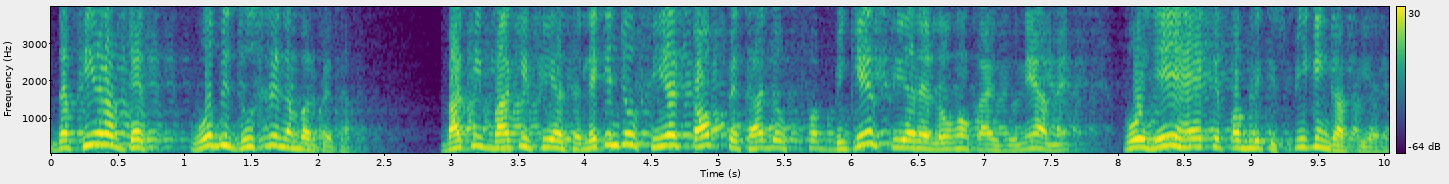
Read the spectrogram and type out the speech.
the fear of death وہ بھی دوسرے نمبر پہ تھا۔ باقی باقی فیئر سے لیکن جو فیئر ٹاپ پہ تھا، جو بگیسٹ فیئر ہے لوگوں کا اس دنیا میں وہ یہ ہے کہ پبلک اسپیکنگ کا فیئر ہے۔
